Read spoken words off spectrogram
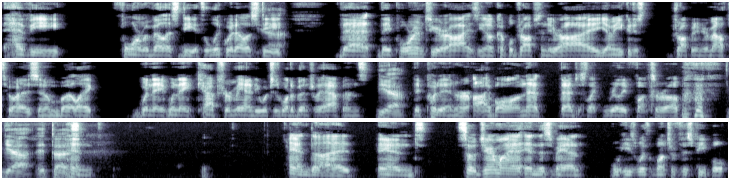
heavy form of LSD. It's a liquid LSD Yeah. that they pour into your eyes. You know, a couple drops into your eye. I mean, you could just drop it in your mouth too, I assume. But like when they when they capture Mandy, which is what eventually happens, Yeah, they put it in her eyeball, and that that just like really fucks her up. yeah, it does. and and uh and so Jeremiah in this van, where he's with a bunch of his people,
